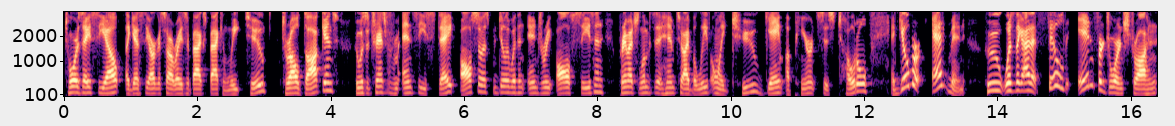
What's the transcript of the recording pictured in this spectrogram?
towards ACL against the Arkansas Razorbacks back in week two. Terrell Dawkins who was a transfer from NC State, also has been dealing with an injury all season. Pretty much limited him to, I believe, only two game appearances total. And Gilbert Edmond, who was the guy that filled in for Jordan Strachan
